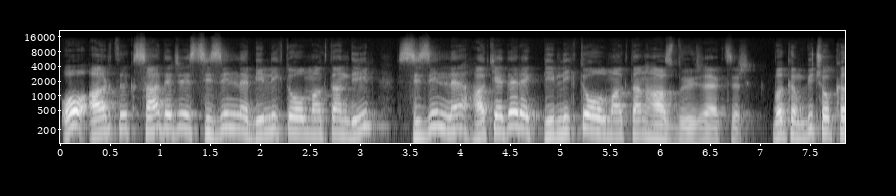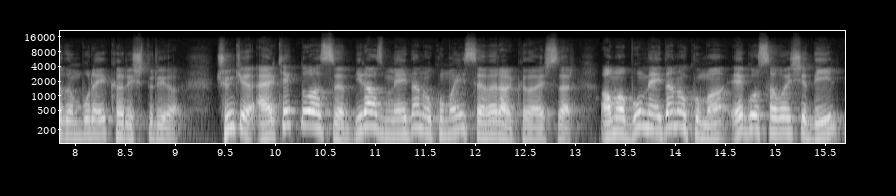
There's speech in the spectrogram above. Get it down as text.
o artık sadece sizinle birlikte olmaktan değil, sizinle hak ederek birlikte olmaktan haz duyacaktır. Bakın birçok kadın burayı karıştırıyor. Çünkü erkek doğası biraz meydan okumayı sever arkadaşlar. Ama bu meydan okuma ego savaşı değil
